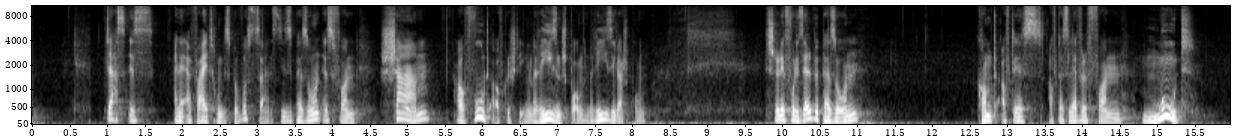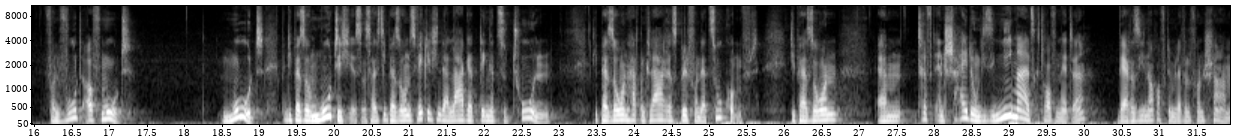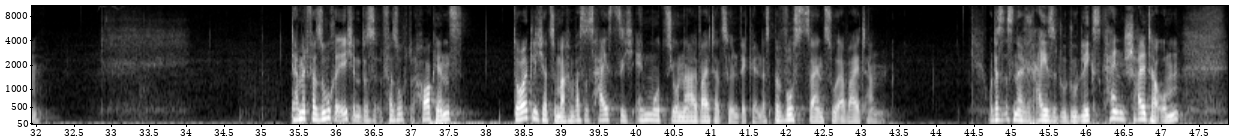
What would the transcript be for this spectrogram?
Das ist eine Erweiterung des Bewusstseins. Diese Person ist von Scham auf Wut aufgestiegen. Ein Riesensprung, ein riesiger Sprung. Stell dir vor, dieselbe Person kommt auf das, auf das Level von Mut, von Wut auf Mut. Mut, wenn die Person mutig ist, das heißt, die Person ist wirklich in der Lage, Dinge zu tun. Die Person hat ein klares Bild von der Zukunft. Die Person ähm, trifft Entscheidungen, die sie niemals getroffen hätte, wäre sie noch auf dem Level von Scham. Damit versuche ich, und das versucht Hawkins, deutlicher zu machen, was es heißt, sich emotional weiterzuentwickeln, das Bewusstsein zu erweitern. Und das ist eine Reise. Du, du legst keinen Schalter um.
